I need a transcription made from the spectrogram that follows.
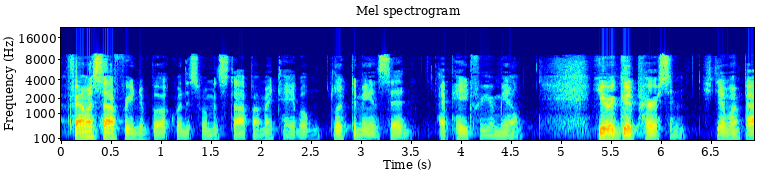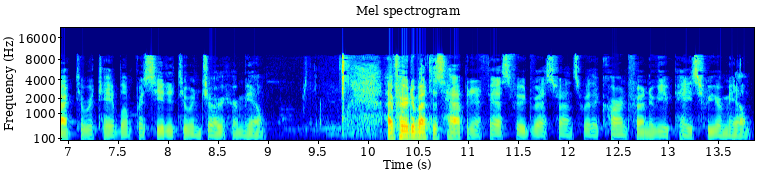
I found myself reading a book when this woman stopped by my table, looked at me, and said, I paid for your meal. You're a good person. She then went back to her table and proceeded to enjoy her meal. I've heard about this happening at fast food restaurants where the car in front of you pays for your meal.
